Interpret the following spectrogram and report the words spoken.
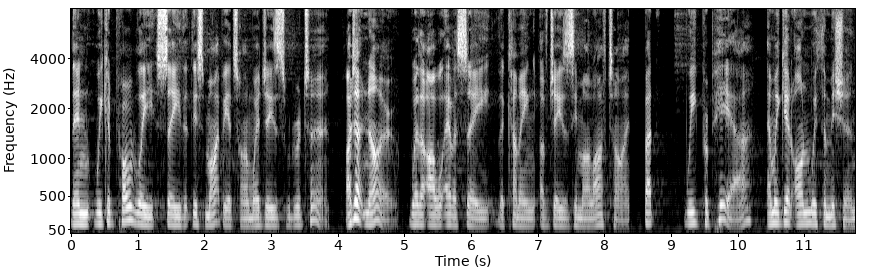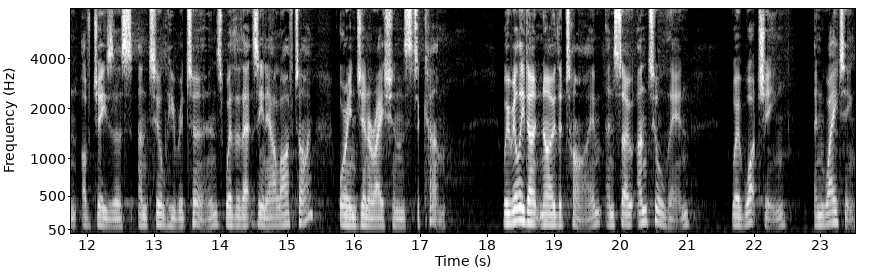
then we could probably see that this might be a time where Jesus would return. I don't know whether I will ever see the coming of Jesus in my lifetime, but we prepare and we get on with the mission of Jesus until he returns, whether that's in our lifetime or in generations to come. We really don't know the time, and so until then, we're watching and waiting.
